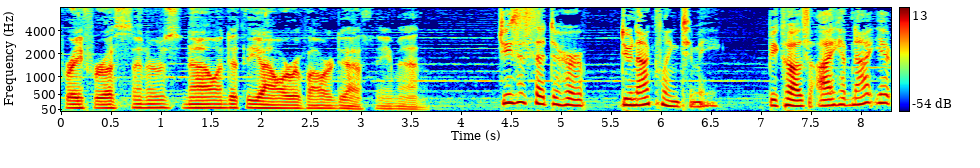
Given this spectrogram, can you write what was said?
pray for us sinners, now and at the hour of our death. Amen. Jesus said to her, Do not cling to me, because I have not yet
